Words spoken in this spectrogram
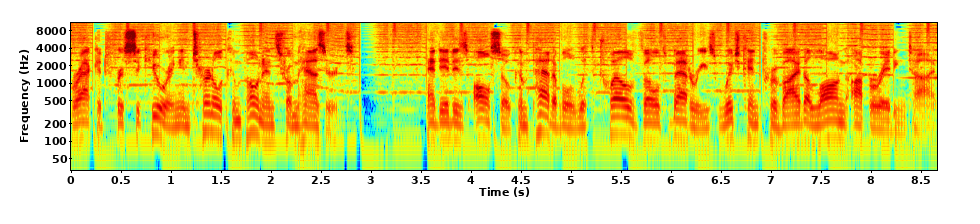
bracket for securing internal components from hazards. And it is also compatible with 12-volt batteries which can provide a long operating time.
